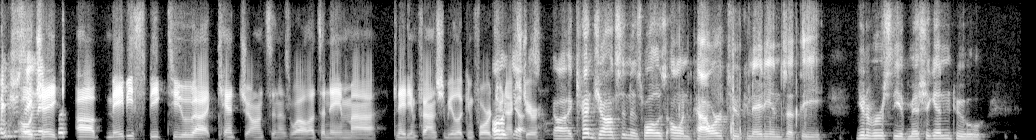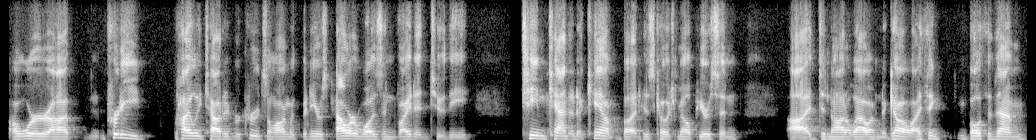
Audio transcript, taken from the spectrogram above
Interesting. Oh, Jake, uh, maybe speak to uh, Kent Johnson as well. That's a name uh, Canadian fans should be looking forward to oh, next yes. year. Uh, Kent Johnson, as well as Owen Power, two Canadians at the University of Michigan, who uh, were uh, pretty highly touted recruits, along with Beniers. Power was invited to the Team Canada camp, but his coach Mel Pearson uh, did not allow him to go. I think both of them,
